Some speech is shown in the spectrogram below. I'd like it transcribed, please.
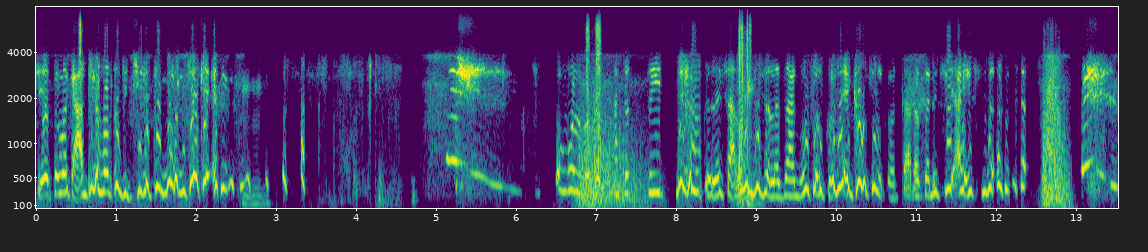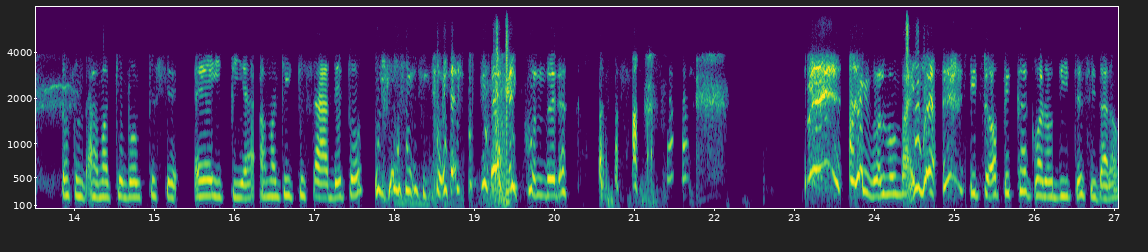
সে তোমাকে আটের মতো দিচ্ছিল, তুমি বলব আচ্ছা তুই শালা বিশালা যা গোসল করে, গোসল কর, তাড়াতাড়ি আইস। তখন আমাকে বলতেছে, এই পিয়া, আমাকে একটু চা দে তো। অনেকক্ষণ আমি বলব ভাইয়া একটু অপেক্ষা করো, দিতেছি, দাঁড়াও।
